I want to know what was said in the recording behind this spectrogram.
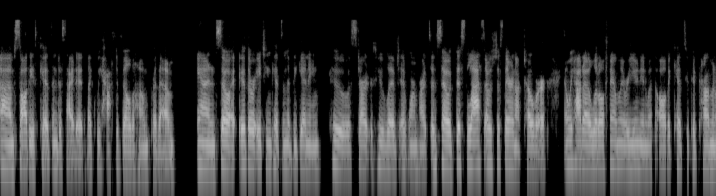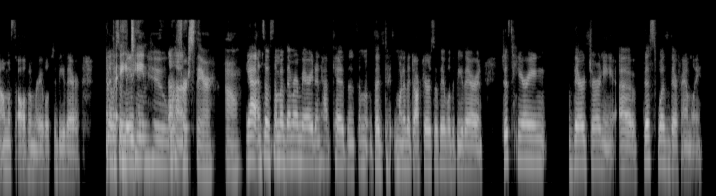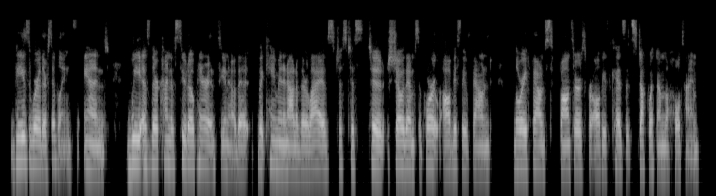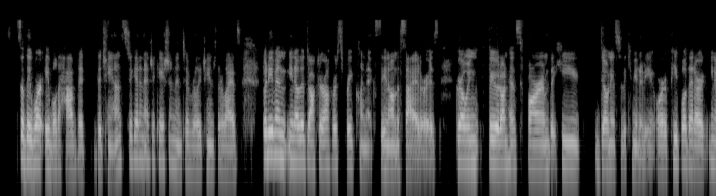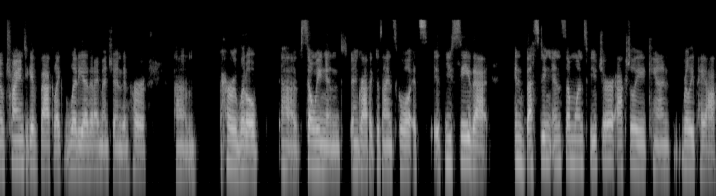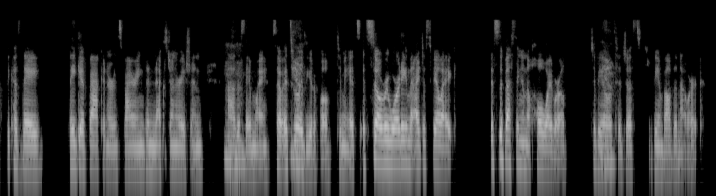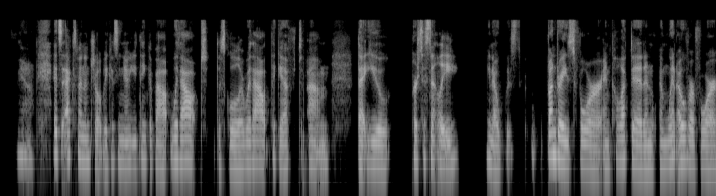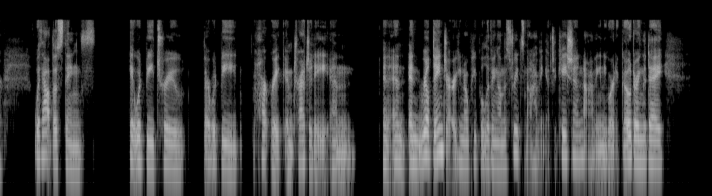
um, saw these kids and decided like we have to build a home for them. And so uh, there were 18 kids in the beginning who start who lived at Warm Hearts. And so this last, I was just there in October, and we had a little family reunion with all the kids who could come, and almost all of them were able to be there. And it was the 18 amazing. who uh-huh. were first there. Oh. Yeah, and so some of them are married and have kids and some of the one of the doctors was able to be there and just hearing their journey of this was their family. These were their siblings and we as their kind of pseudo parents, you know, that that came in and out of their lives just to to show them support. Obviously found Lori found sponsors for all these kids that stuck with them the whole time so they were able to have the the chance to get an education and to really change their lives but even you know the doctor offers free clinics you know on the side or is growing food on his farm that he donates to the community or people that are you know trying to give back like lydia that i mentioned and her um her little uh, sewing and and graphic design school it's it, you see that investing in someone's future actually can really pay off because they they give back and are inspiring the next generation uh, mm-hmm. the same way. So it's yeah. really beautiful to me. It's it's so rewarding that I just feel like it's the best thing in the whole wide world to be yeah. able to just be involved in that work. Yeah. It's exponential because, you know, you think about without the school or without the gift um, that you persistently, you know, fundraised for and collected and, and went over for, without those things, it would be true. There would be heartbreak and tragedy and and and and real danger you know people living on the streets not having education not having anywhere to go during the day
